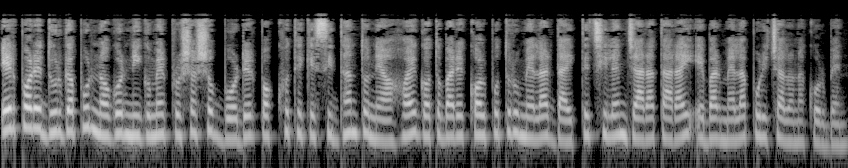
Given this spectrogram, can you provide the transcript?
এরপরে দুর্গাপুর নগর নিগমের প্রশাসক বোর্ডের পক্ষ থেকে সিদ্ধান্ত নেওয়া হয়, গতবারে কল্পতরু মেলার দায়িত্বে ছিলেন যারা তারাই এবার মেলা পরিচালনা করবেন।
